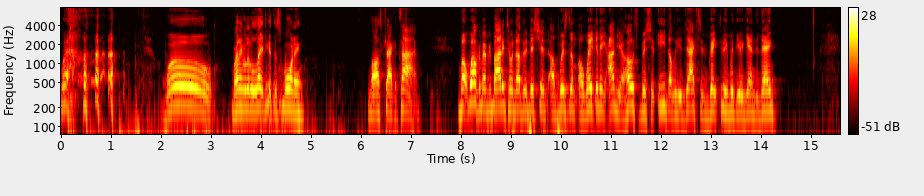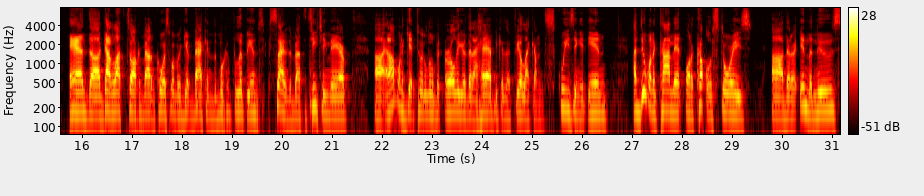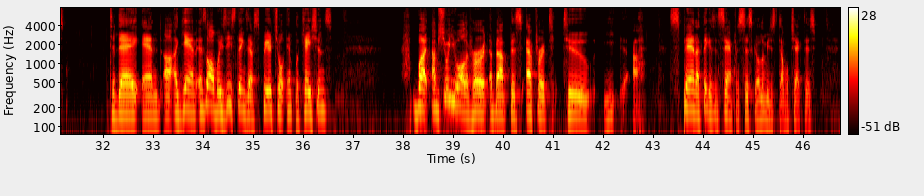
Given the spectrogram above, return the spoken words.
Well, whoa, running a little late here this morning. Lost track of time. But welcome everybody to another edition of Wisdom Awakening. I'm your host, Bishop E.W. Jackson. Great to be with you again today. And uh, got a lot to talk about, of course, when we get back into the book of Philippians. Excited about the teaching there. Uh, and I want to get to it a little bit earlier than I have because I feel like I'm squeezing it in. I do want to comment on a couple of stories uh, that are in the news today. And uh, again, as always, these things have spiritual implications. But I'm sure you all have heard about this effort to uh, spend, I think it's in San Francisco. Let me just double check this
